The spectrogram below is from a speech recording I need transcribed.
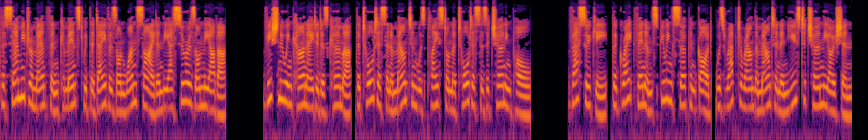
The Samudra Manthan commenced with the Devas on one side and the Asuras on the other. Vishnu incarnated as Kurma, the tortoise and a mountain was placed on the tortoise as a churning pole. Vasuki, the great venom-spewing serpent god, was wrapped around the mountain and used to churn the ocean.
